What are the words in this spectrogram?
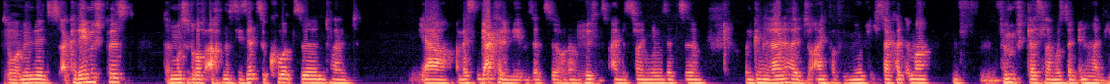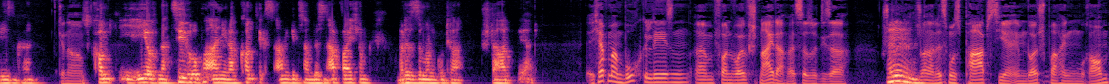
So, mhm. wenn du jetzt akademisch bist, dann musst du darauf achten, dass die Sätze kurz sind, halt, ja, am besten gar keine Nebensätze oder mhm. höchstens ein bis zwei Nebensätze und generell halt so einfach wie möglich. Ich sag halt immer, ein Fünftklässler muss deinen Inhalt lesen können. Genau. Es kommt eh auf nach Zielgruppe an, je nach Kontext an, gibt es ein bisschen Abweichung, aber das ist immer ein guter Startwert. Ich habe mal ein Buch gelesen ähm, von Wolf Schneider, weißt du, so dieser hm. Journalismuspapst hier im deutschsprachigen Raum.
